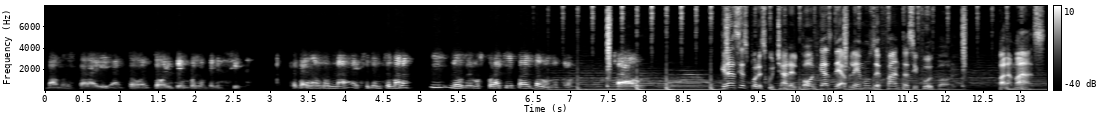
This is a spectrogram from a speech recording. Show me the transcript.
vamos a estar ahí todo, todo el tiempo en lo que necesiten. Que tengan una excelente semana y nos vemos por aquí para el termómetro. Chao. Gracias por escuchar el podcast de Hablemos de Fantasy Football. Para más,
